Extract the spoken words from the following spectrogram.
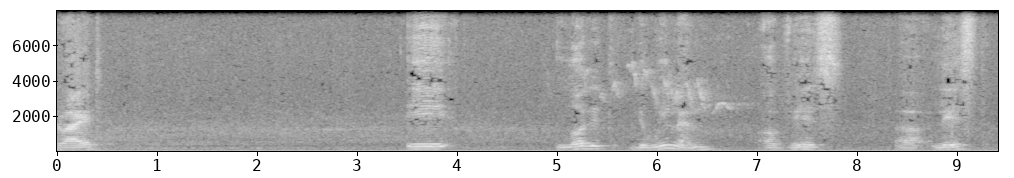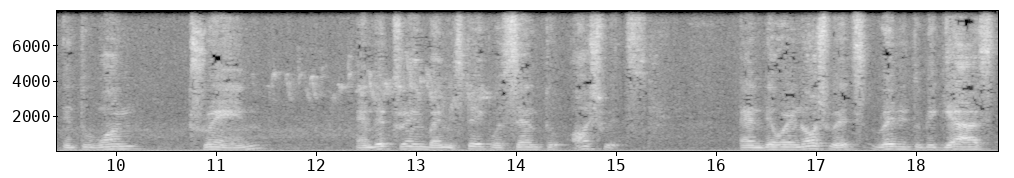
right? He loaded the women of his uh, list into one train, and that train, by mistake, was sent to Auschwitz. And they were in Auschwitz, ready to be gassed,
